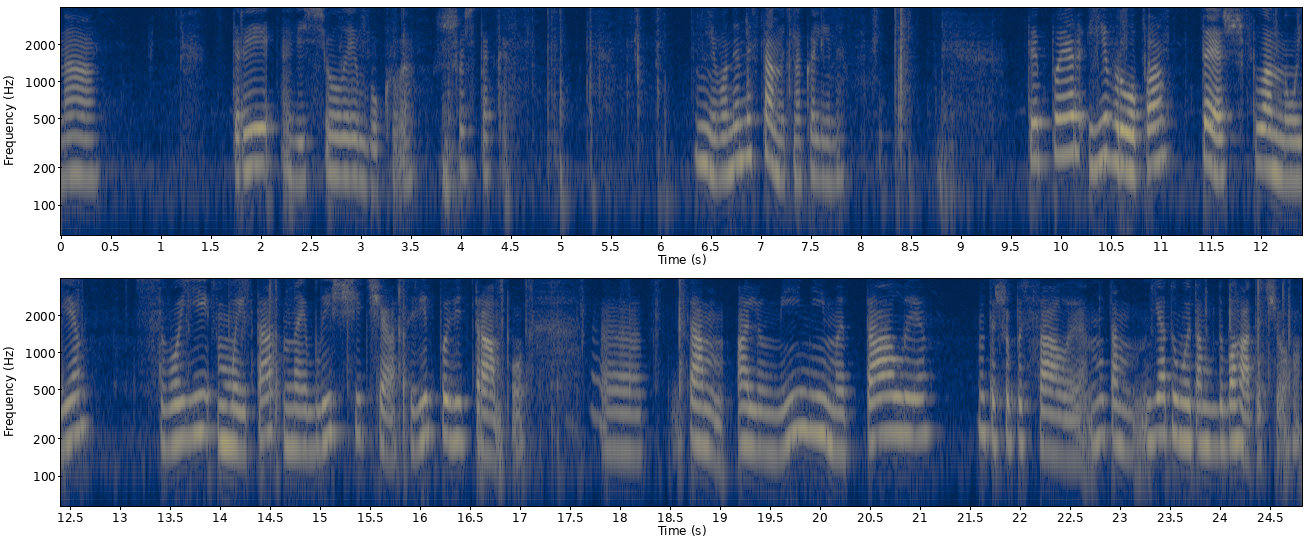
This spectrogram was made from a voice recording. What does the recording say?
на три веселі букви. Щось таке. Ні, вони не стануть на коліни. Тепер Європа теж планує свої мита в найближчий час. Відповідь Трампу. Е, Там алюміній, метали, ну те, що писали. Ну там, я думаю, там буде багато чого.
